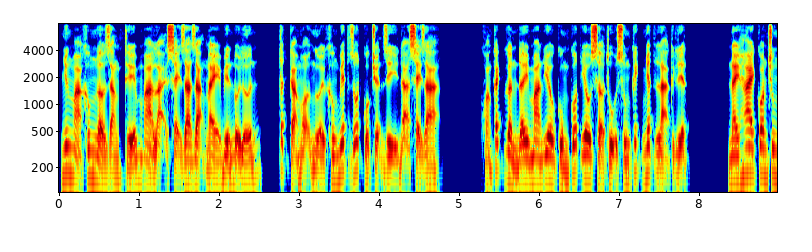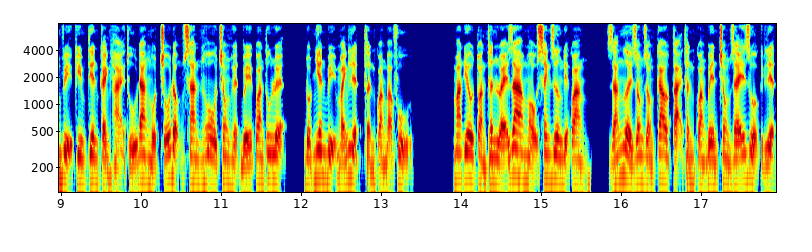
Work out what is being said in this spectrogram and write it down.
nhưng mà không ngờ rằng thế mà lại xảy ra dạng này biến đổi lớn, tất cả mọi người không biết rốt cuộc chuyện gì đã xảy ra. Khoảng cách gần đây man yêu cùng cốt yêu sở thụ xung kích nhất là kịch liệt. Này hai con trung vị kim tiên cảnh hải thú đang một chỗ động san hô trong huyệt bế quan tu luyện, đột nhiên bị mãnh liệt thần quang bao phủ man yêu toàn thân lóe ra màu xanh dương địa quang, dáng người rong ròng cao tại thần quang bên trong rẽ rủa kịch liệt,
